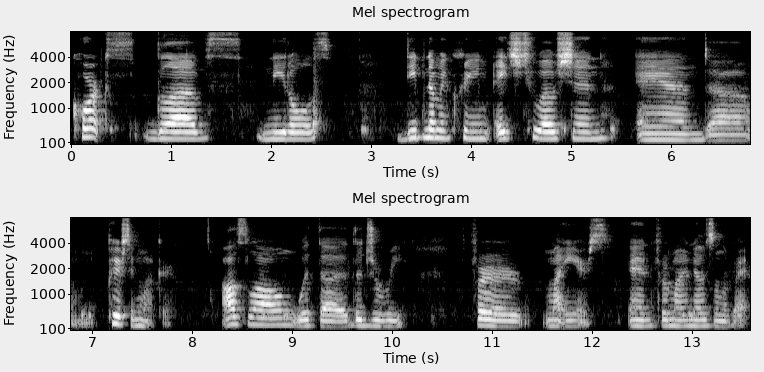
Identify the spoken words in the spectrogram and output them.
corks, gloves, needles, deep numbing cream, H2 Ocean, and um, piercing marker. All along with uh, the jewelry for my ears and for my nose and lip.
